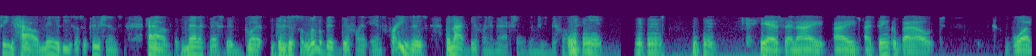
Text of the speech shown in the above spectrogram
see how many of these institutions have manifested, but they're just a little bit different in phrases, but not different in actions in many different ways. Mm-hmm. Mm-hmm. Mm-hmm. Yes, and I I I think about what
